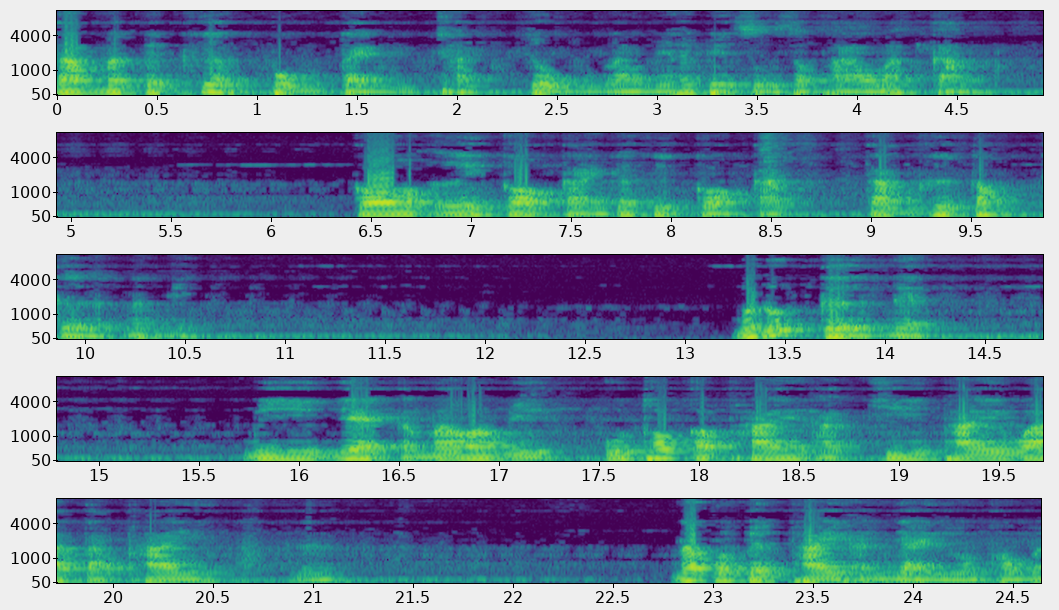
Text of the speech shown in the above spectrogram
กรรมมันเป็นเครื่องปรุงแต่งชักจูงเราเนี่ยให้เป็นสู่สภาวะกรรมกอเอ๋ยกอไก่ก็คือกอกรรมกรรมคือต้องเกิดนั่นเองมนุษย์เกิดเนี่ย มีแยกกันมาว่ามีอุทกภัยอักคีภัยวาตภัยนะนับว่าเป็นภัยอันใหญ่หลวงของม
